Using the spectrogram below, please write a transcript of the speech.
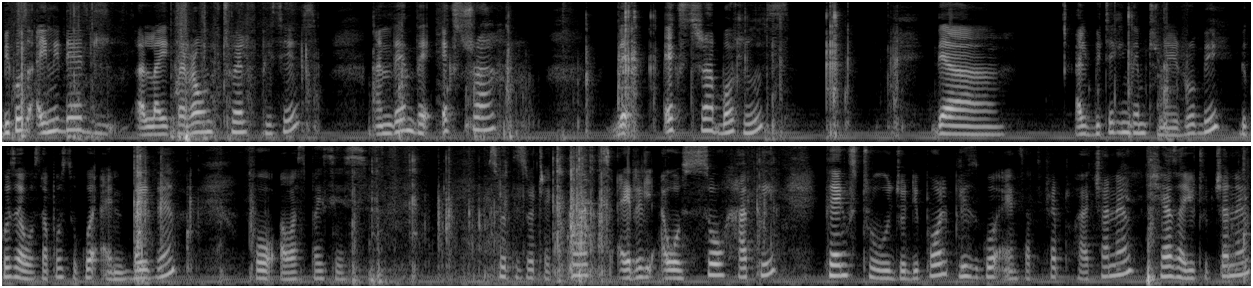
because I needed uh, like around 12 pieces and then the extra the extra bottles they are I'll be taking them to Nairobi because I was supposed to go and buy them for our spices so this is what I got I really I was so happy. Thanks to Jodie Paul. Please go and subscribe to her channel. She has a YouTube channel.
